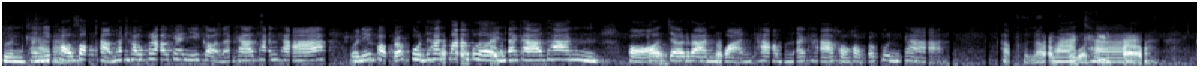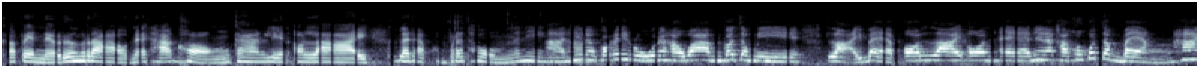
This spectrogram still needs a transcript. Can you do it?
คุณอันค่ะนี้ขอสอบถามท่านคร่าวๆแค่นี้ก่อนนะคะ ท่านคะ วันนี้ขอบพระคุณท่านมากเลยนะคะ ท่านผอจรันหวานคำนะคะ ขอขอบพระคุณค่ะ ขอบคุณครับมากสวัสๆดีค่ะครับ ก็เป็นในเรื่องราวนะคะของการเรียนออนไลน์ ระดับของประถมนั่นเองอ่านะคะที่เราก็ได้รู้นะคะว่ามันก็จะมีหลายแบบออนไลน์ออนแอร์เนี่ยนะคะเขาก็จะแบ่งให้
